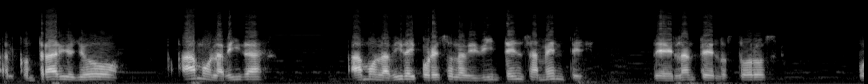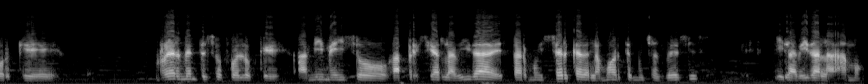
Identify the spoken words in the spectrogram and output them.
Al contrario, yo amo la vida, amo la vida y por eso la viví intensamente delante de los toros, porque realmente eso fue lo que a mí me hizo apreciar la vida, estar muy cerca de la muerte muchas veces y la vida la amo.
